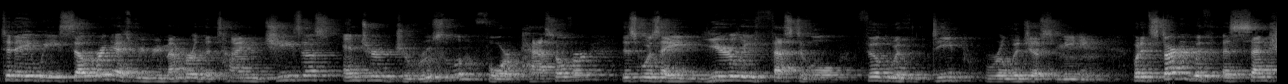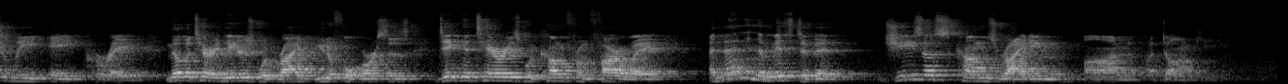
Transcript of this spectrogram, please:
Today we celebrate as we remember the time Jesus entered Jerusalem for Passover. This was a yearly festival filled with deep religious meaning. But it started with essentially a parade. Military leaders would ride beautiful horses, dignitaries would come from far away, and then in the midst of it, Jesus comes riding on a donkey.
